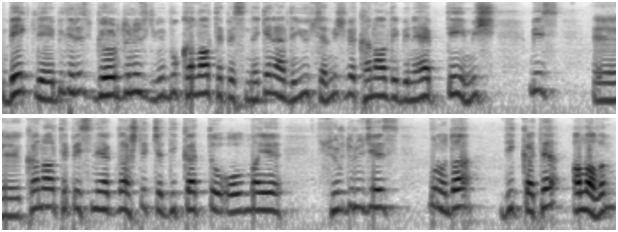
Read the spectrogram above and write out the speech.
bekleyebiliriz. Gördüğünüz gibi bu kanal tepesinde genelde yükselmiş ve kanal dibine hep değmiş. Biz e, kanal tepesine yaklaştıkça dikkatli olmayı sürdüreceğiz. Bunu da dikkate alalım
